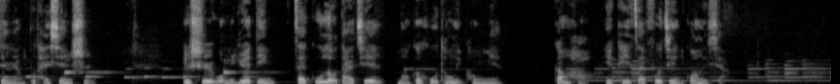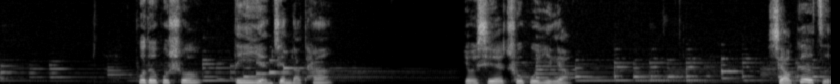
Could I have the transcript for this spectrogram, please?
显然不太现实。于是，我们约定。在鼓楼大街某个胡同里碰面，刚好也可以在附近逛一下。不得不说，第一眼见到他，有些出乎意料。小个子，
